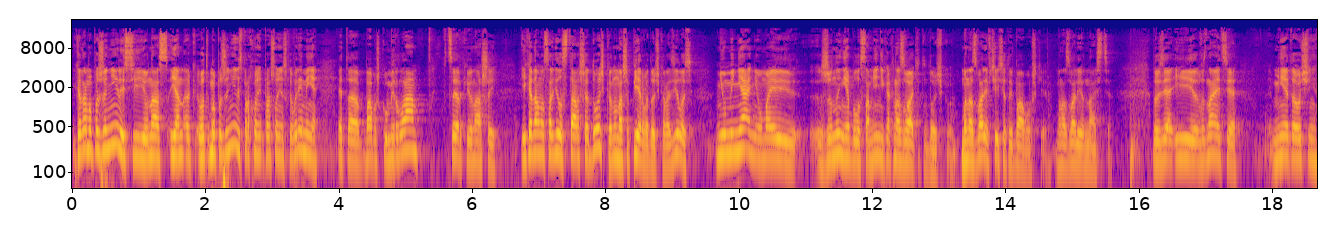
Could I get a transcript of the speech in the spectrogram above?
И когда мы поженились, и у нас, я, вот мы поженились, прошло, прошло несколько времени, эта бабушка умерла в церкви нашей, и когда у нас родилась старшая дочка, ну, наша первая дочка родилась, ни у меня, ни у моей жены не было сомнений, как назвать эту дочку. Мы назвали в честь этой бабушки. Мы назвали ее Настя. Друзья, и вы знаете, мне это очень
